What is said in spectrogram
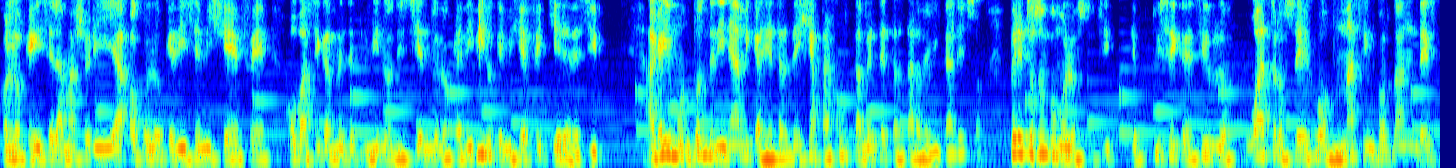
con lo que dice la mayoría o con lo que dice mi jefe, o básicamente termino diciendo lo que adivino que mi jefe quiere decir. Acá hay un montón de dinámicas y estrategias para justamente tratar de evitar eso. Pero estos son como los, te que decir, los cuatro sesgos más importantes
